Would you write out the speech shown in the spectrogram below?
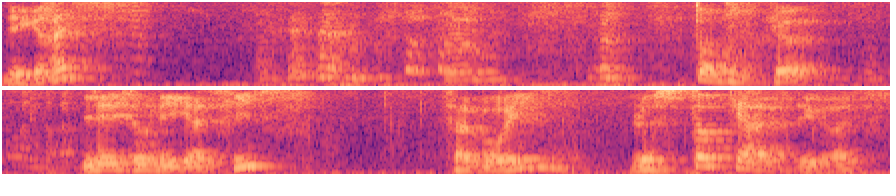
des graisses, tandis que les oméga 6 favorisent le stockage des graisses.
